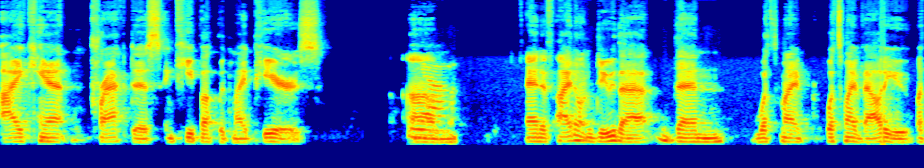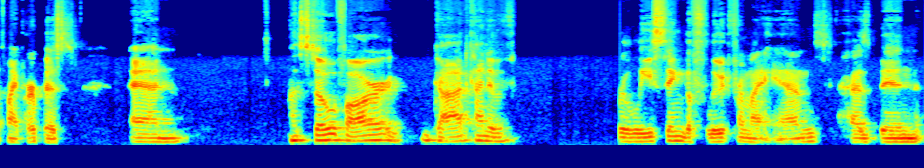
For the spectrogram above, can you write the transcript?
I can't practice and keep up with my peers. Yeah. Um, and if I don't do that, then what's my what's my value? What's my purpose? And so far, God kind of releasing the flute from my hands has been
